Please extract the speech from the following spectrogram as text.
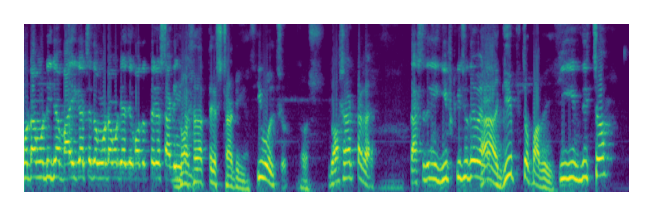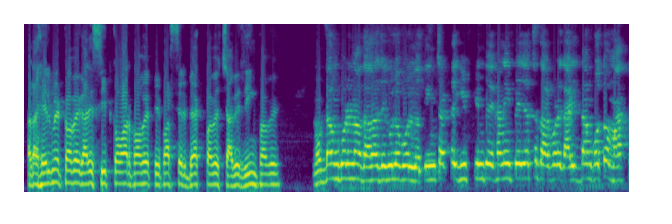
মোটামুটি যা বাইক আছে তো মোটামুটি আছে কত থেকে স্টার্টিং দশ হাজার থেকে স্টার্টিং আছে। কি বলছো? দশ। দশ হাজার টাকায়? তার সাথে কি গিফট কিছু দেবে হ্যাঁ গিফট তো পাবেই। কি গিফট দিচ্ছ? একটা হেলমেট পাবে গাড়ির সিট কভার পাবে পেপারস এর ব্যাগ পাবে চাবির রিং পাবে। নোট ডাউন করে নাও দাদা যেগুলো বলল তিন চারটে গিফট কিন্তু এখানেই পেয়ে যাচ্ছে তারপরে গাড়ির দাম কত? মাত্র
